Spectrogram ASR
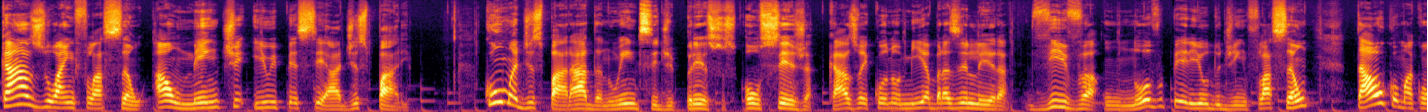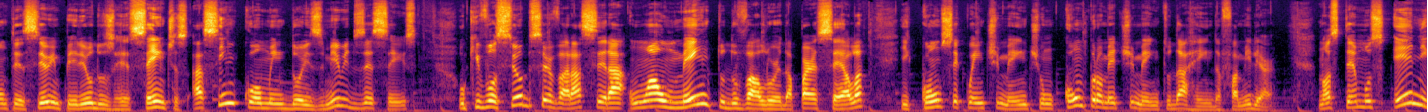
caso a inflação aumente e o IPCA dispare. Com uma disparada no índice de preços, ou seja, caso a economia brasileira viva um novo período de inflação, tal como aconteceu em períodos recentes, assim como em 2016, o que você observará será um aumento do valor da parcela e, consequentemente, um comprometimento da renda familiar. Nós temos N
